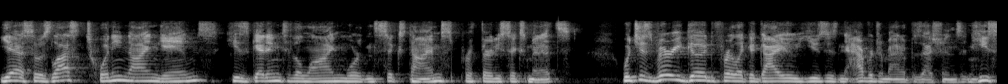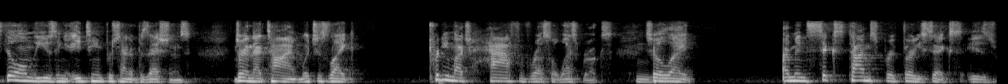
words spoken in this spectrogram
Yeah, so his last 29 games, he's getting to the line more than six times per 36 minutes, which is very good for like a guy who uses an average amount of possessions. And he's still only using 18% of possessions during that time, which is like pretty much half of Russell Westbrook's. Mm-hmm. So, like, I mean, six times per 36 is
